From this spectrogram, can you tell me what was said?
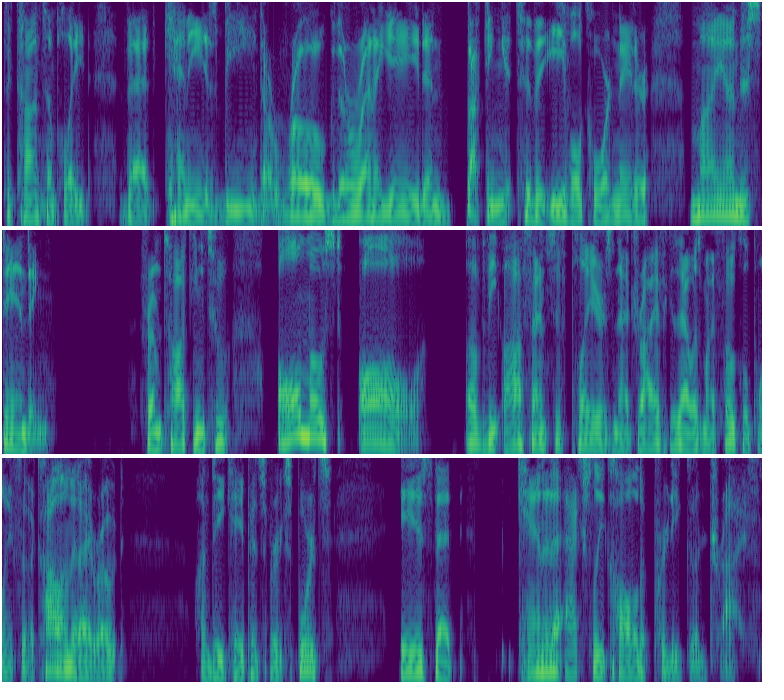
to contemplate that Kenny is being the rogue, the renegade and bucking it to the evil coordinator. My understanding from talking to almost all of the offensive players in that drive, because that was my focal point for the column that I wrote on DK Pittsburgh Sports, is that Canada actually called a pretty good drive.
